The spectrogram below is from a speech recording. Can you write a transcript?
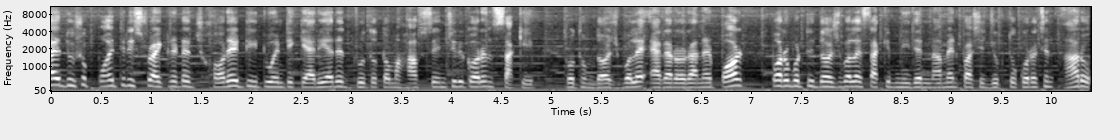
প্রায় দুশো পঁয়ত্রিশ স্ট্রাইক রেটের ঝড়ে টি টোয়েন্টি ক্যারিয়ারে দ্রুততম হাফ সেঞ্চুরি করেন সাকিব। প্রথম দশ বলে এগারো রানের পর পরবর্তী দশ বলে সাকিব নিজের নামের পাশে যুক্ত করেছেন আরও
